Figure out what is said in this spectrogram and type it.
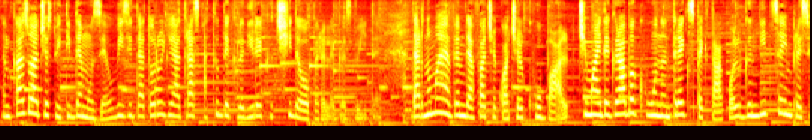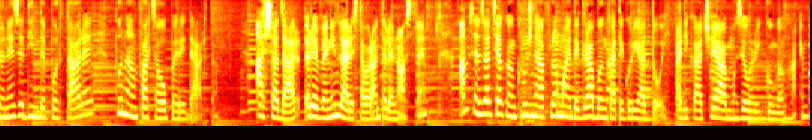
În cazul acestui tip de muzeu, vizitatorul e atras atât de clădire cât și de operele găzduite. Dar nu mai avem de-a face cu acel cub alb, ci mai degrabă cu un întreg spectacol gândit să impresioneze din depărtare până în fața operei de artă. Așadar, revenind la restaurantele noastre, am senzația că în Cluj ne aflăm mai degrabă în categoria 2, adică aceea a muzeului Guggenheim.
